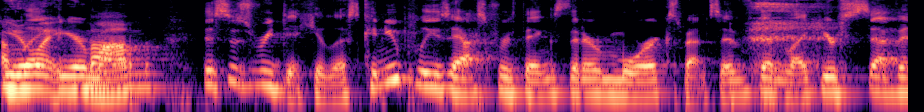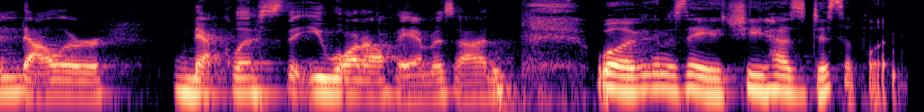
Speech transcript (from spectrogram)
I'm know like, what, your mom- This is ridiculous. Can you please ask for things that are more expensive than like your seven dollar necklace that you want off Amazon? Well, I was going to say she has discipline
